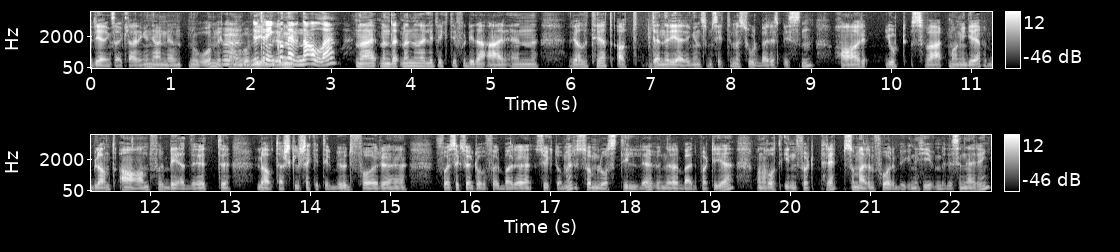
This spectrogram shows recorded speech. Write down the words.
regjeringserklæringen. Jeg har nevnt noen. Vi kan mm. gå videre. Du trenger ikke å nevne alle. Nei, men det, men det er litt viktig, fordi det er en realitet realitet at den regjeringen som sitter med Solberg i spissen, har gjort svært mange grep, bl.a. forbedret eh, lavterskel sjekketilbud for, eh, for, seksuelt overførbare sykdommer, som lå stille under Arbeiderpartiet. Man har fått innført PREP, som er en forebyggende hivmedisinering.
